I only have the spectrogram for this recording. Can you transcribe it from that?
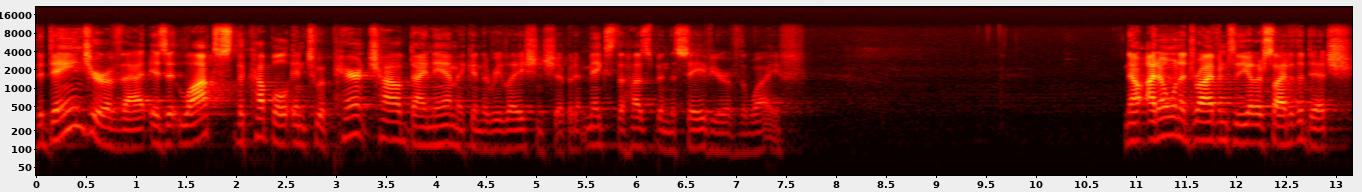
The danger of that is it locks the couple into a parent child dynamic in the relationship and it makes the husband the savior of the wife. Now, I don't want to drive into the other side of the ditch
